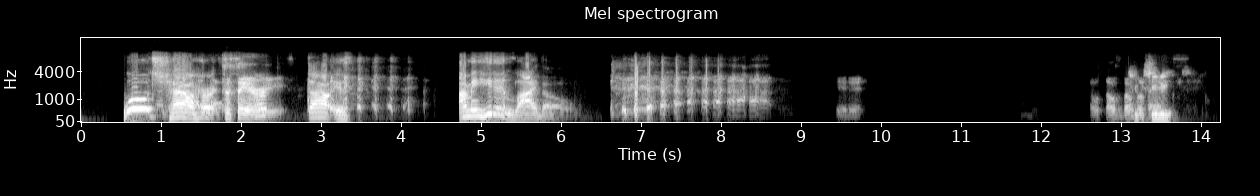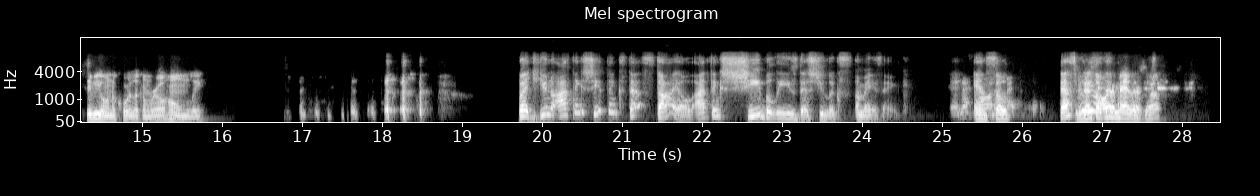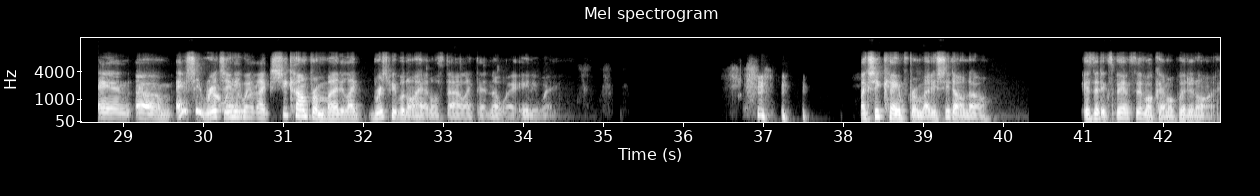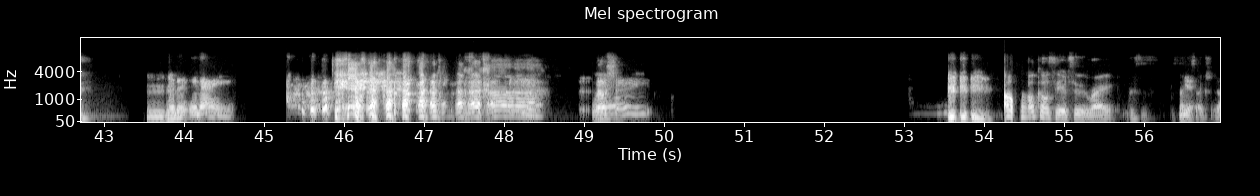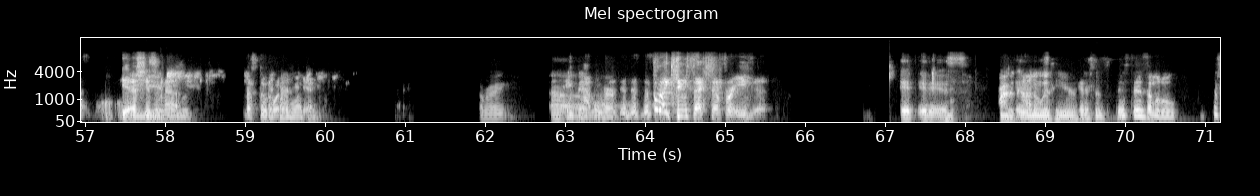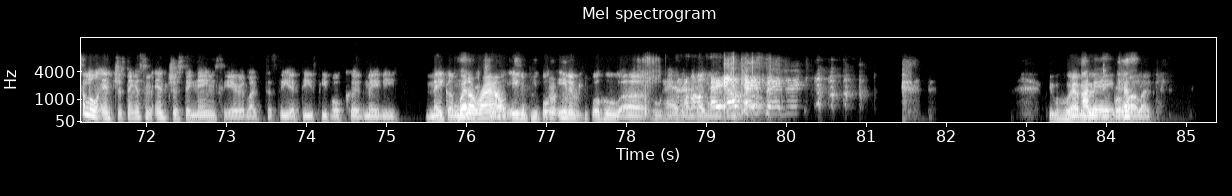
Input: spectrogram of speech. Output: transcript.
Woo, child, her necessary. style is. I mean, he didn't lie though. Did it? Those, those, those She, she be she be on the court looking real homely. But you know, I think she thinks that style. I think she believes that she looks amazing. And, that's And all that so that's really That's all that matters. matters. Yeah. And um, ain't she rich anyway? Like she come from money. Like rich people don't have no style like that. No way. Anyway. like she came from money. She don't know. Is it expensive? Okay, I'm gonna put it on. Mhm. But it, it ain't. Well- no shade. oh, Coco's here too, right? This is the same Yeah. section. Yeah, she's in Yeah, that. it was That's the quarterfinal. I think. All right. Hate Um, that I mean, for her. this, this is a cute section for Eva. it it is. Raducanu is. is here. This is this is a little it's a little interesting. There's some interesting names here, like to see if these people could maybe make a Win move a or like even people even Mm-mm. people who uh who haven't done Okay, anything okay, for a while. Cedric. people who haven't I done anything for a while, like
